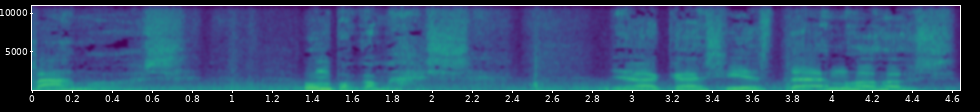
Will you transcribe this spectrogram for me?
Vamos, un poco más. Ya casi estamos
